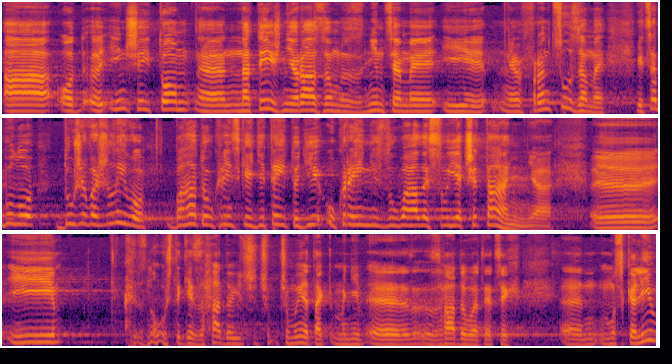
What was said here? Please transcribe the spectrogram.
а од, е, інший том е, на тижні разом з німцями і е, французами. І це було дуже важливо. Багато українських дітей тоді українізували своє читання. Е, І Знову ж таки, згадуючи, чому- я так мені е, згадувати цих е, москалів.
